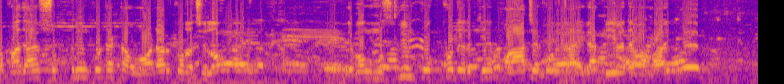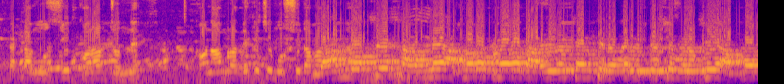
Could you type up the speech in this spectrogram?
আপনারা জানেন, সুপ্রিম কোর্ট একটা অর্ডার করেছিল এবং মুসলিম পক্ষদেরকে পাঁচ একর জায়গা দিয়ে দেওয়া হয় একটা মসজিদ করার জন্য। কারণ আমরা দেখেছি মুর্শিদাবাদ আপনারা আপনারা আপনারা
